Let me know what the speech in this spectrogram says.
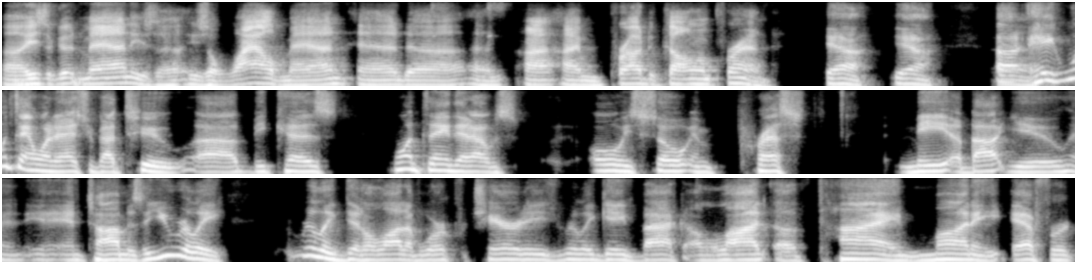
Uh, he's a good man. He's a he's a wild man, and uh, and I, I'm proud to call him friend. Yeah, yeah. Uh, Yeah. Hey, one thing I wanted to ask you about too, uh, because one thing that I was always so impressed me about you and and Tom is that you really really did a lot of work for charities, really gave back a lot of time, money, effort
